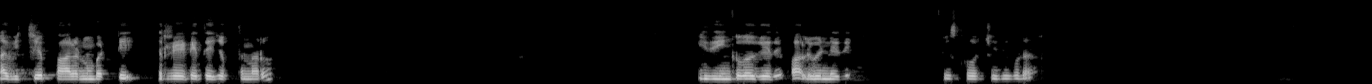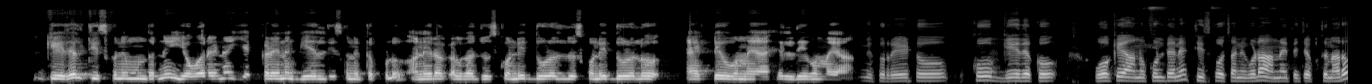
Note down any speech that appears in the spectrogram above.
అవి ఇచ్చే పాలను బట్టి రేట్ అయితే చెప్తున్నారు. ఇది ఇంకొక గేదె పాలు పిండేది. చూసుకోవచ్చు ఇది కూడా. గేదెలు తీసుకునే ముందరనే ఎవరైనా ఎక్కడైనా గేదెలు తీసుకునేటప్పుడు అన్ని రకాలుగా చూసుకోండి. దూడలు చూసుకోండి. దూడలు యాక్టివ్ ఉన్నాయా? హెల్దీగా ఉన్నాయా? మీకు రేటుకు గేదెకు ఓకే అనుకుంటేనే తీసుకోవచ్చు అని కూడా అన్న అయితే చెప్తున్నారు.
